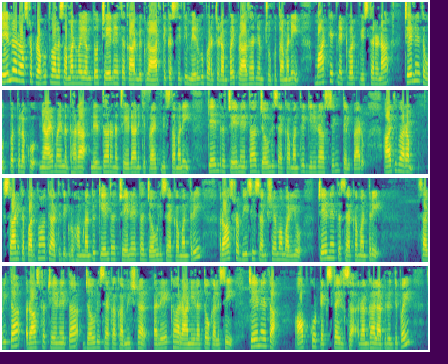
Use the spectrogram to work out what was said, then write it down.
కేంద్ర రాష్ట ప్రభుత్వాల సమన్వయంతో చేనేత కార్మికుల ఆర్థిక స్థితి మెరుగుపరచడంపై ప్రాధాన్యం చూపుతామని మార్కెట్ నెట్వర్క్ విస్తరణ చేనేత ఉత్పత్తులకు న్యాయమైన ధర నిర్ధారణ చేయడానికి ప్రయత్నిస్తామని కేంద్ర చేనేత జౌలి శాఖ మంత్రి గిరిరాజ్ సింగ్ తెలిపారు. ఆదివారం స్థానిక పద్మావతి అతిథి గృహం నందు కేంద్ర చేనేత జౌలి శాఖ మంత్రి రాష్ట బీసీ సంక్షేమ మరియు చేనేత శాఖ మంత్రి సవిత రాష్ట్ర చేనేత జౌళి శాఖ కమిషనర్ రేఖా రాణిలతో కలిసి చేనేత ఆప్కో టెక్స్టైల్స్ రంగాల అభివృద్దిపై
